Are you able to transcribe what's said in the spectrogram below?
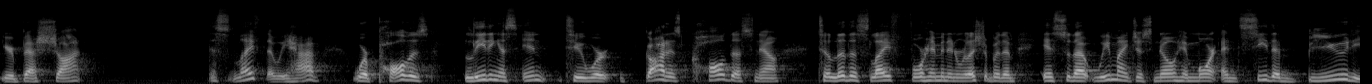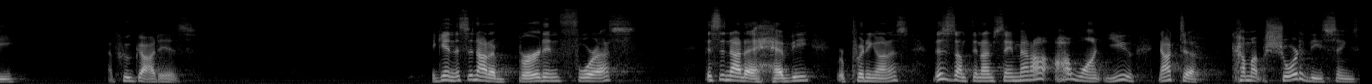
your best shot. This life that we have, where Paul is leading us into, where God has called us now to live this life for Him and in relationship with Him is so that we might just know Him more and see the beauty of who God is. Again, this is not a burden for us. This is not a heavy we're putting on us. This is something I'm saying, man, I, I want you not to come up short of these things.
